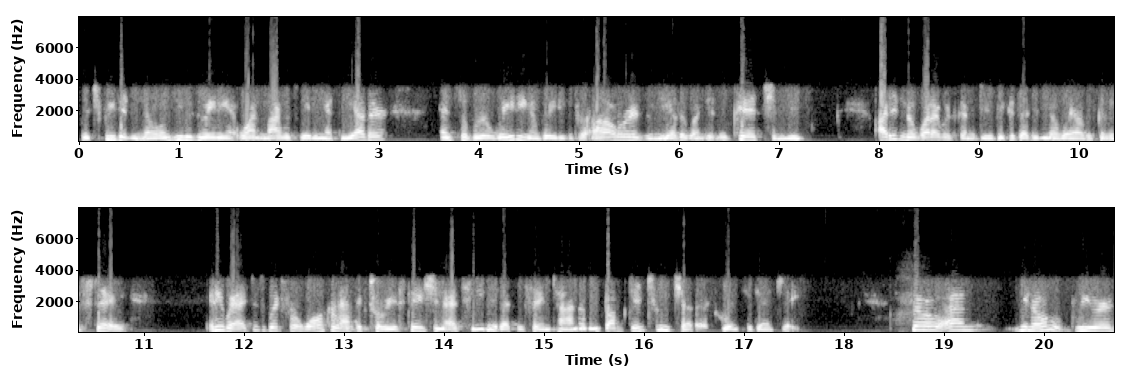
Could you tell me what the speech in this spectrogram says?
which we didn't know, and he was waiting at one and I was waiting at the other. And so we were waiting and waiting for hours, and the other one didn't pitch, and we, I didn't know what I was going to do because I didn't know where I was going to stay. Anyway, I just went for a walk around Victoria Station as he did at the same time, and we bumped into each other coincidentally. So, um, you know, we were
